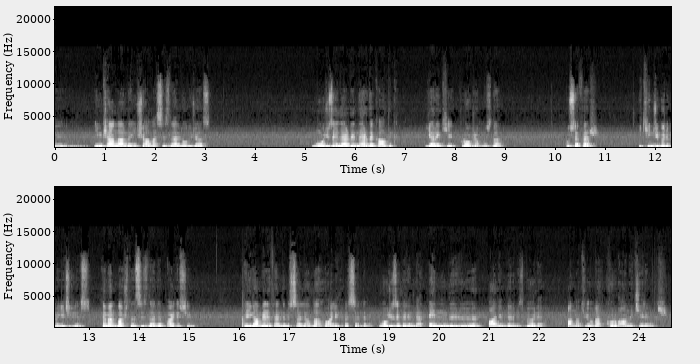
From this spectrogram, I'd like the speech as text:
imkanlarla inşallah sizlerle olacağız. Mucizelerde nerede kaldık? Yarınki programımızda bu sefer ikinci bölüme geçeceğiz. Hemen başlığı sizlerle paylaşayım. Peygamber Efendimiz sallallahu aleyhi ve sellemin mucizelerinden en büyüğü alimlerimiz böyle anlatıyorlar. Kur'an-ı Kerim'dir.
